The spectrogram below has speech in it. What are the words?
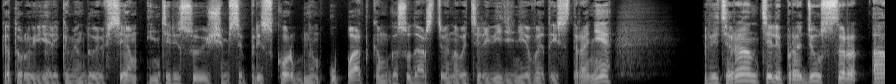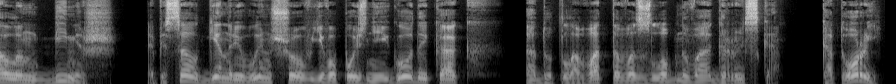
которую я рекомендую всем интересующимся прискорбным упадком государственного телевидения в этой стране, ветеран-телепродюсер Аллан Бимиш описал Генри Уиншоу в его поздние годы как одутловатого злобного огрызка, который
